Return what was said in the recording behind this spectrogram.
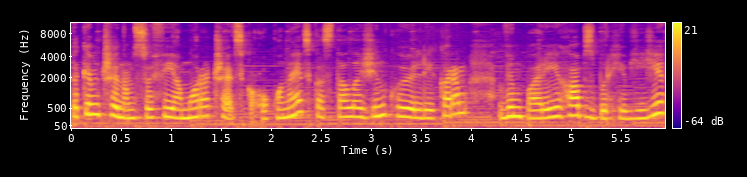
Таким чином, Софія Морачевська-Окуневська стала жінкою-лікарем в імперії Габсбургів. Її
